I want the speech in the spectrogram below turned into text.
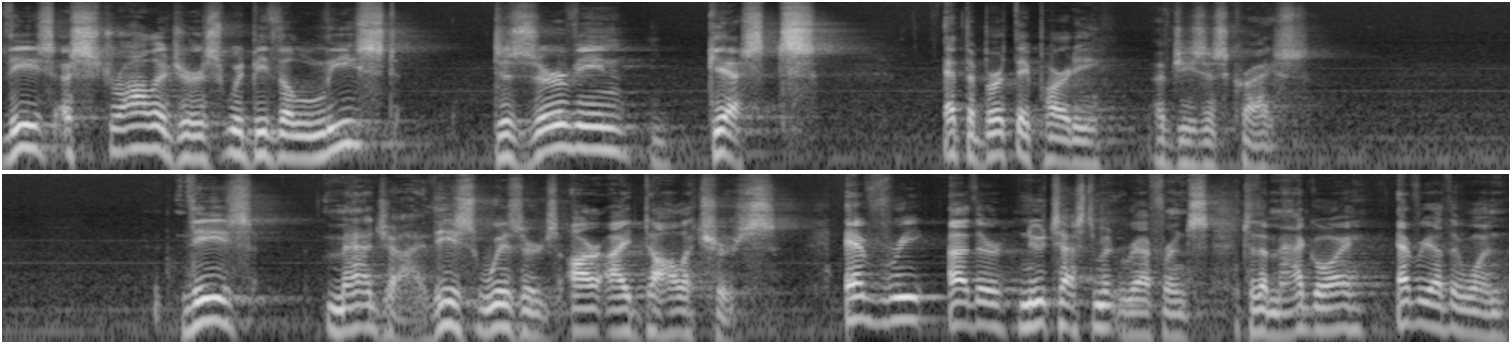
these astrologers would be the least deserving guests at the birthday party of Jesus Christ. these magi, these wizards, are idolaters. Every other New Testament reference to the Magoi, every other one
